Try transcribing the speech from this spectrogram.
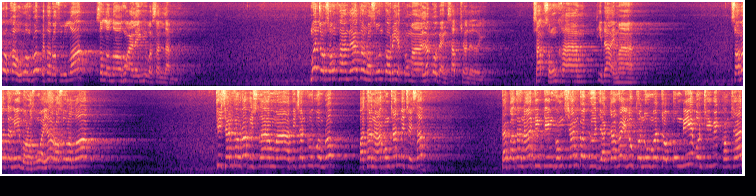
ก็เข้าร่วมรบกับท่านรอสุลลอฮ์สัลลัลลอฮุอะลัยฮิวะสัลลัม เมื่อจบสงครามแล้วท่านรอซูลก็เรียกเข้ามา แล้วก็แบ่งทรัพย์เฉลย ทรัพย์สงครามที่ได้มาสาบะท่านนี้บอกรอซูลว่ายารอซูลลอฮ์ที่ฉันเข้ารับอิสลามมา ที่ฉันเข้าร่วมรบปรารถนาของฉันไม่ใช่ทรัพย์ แต่ปรารถนาจริง ๆ ของฉันก็คืออยากจะให้ลูกธนูมาจบตรงนี้บนชีวิตของฉัน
